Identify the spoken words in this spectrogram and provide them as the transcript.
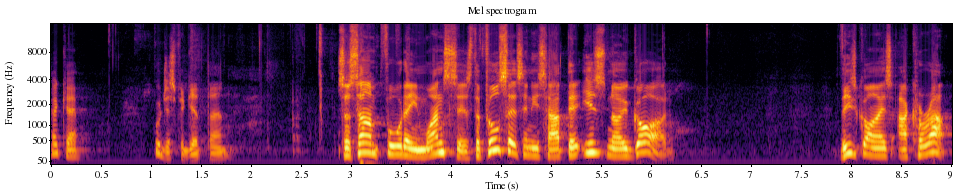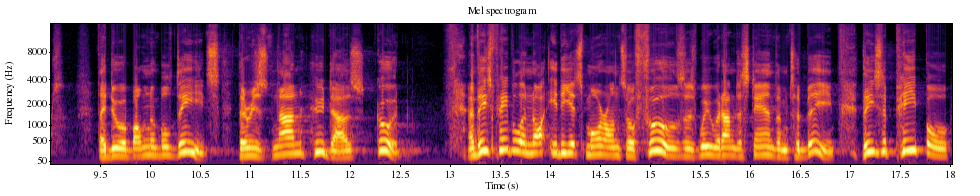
Okay, we'll just forget that. So Psalm 14:1 says, "The fool says in his heart, there is no God." These guys are corrupt. They do abominable deeds. There is none who does good. And these people are not idiots, morons, or fools as we would understand them to be. These are people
